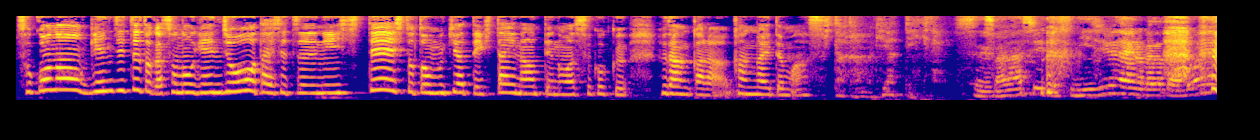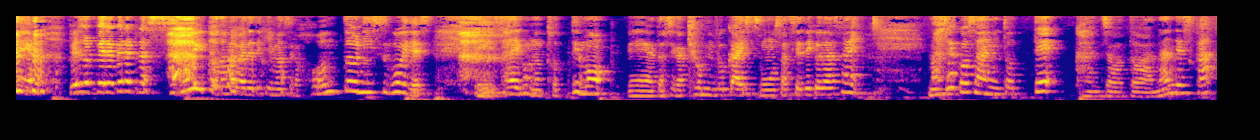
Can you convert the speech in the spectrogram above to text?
そこの現実とかその現状を大切にして、人と向き合っていきたいなっていうのはすごく普段から考えてます。人と向き合っていきたい。素晴らしいです。20代の方とは思えないが、ペラペラペラペラすごい言葉が出てきますが、本当にすごいです。えー最後のとっても、えー私が興味深い質問をさせてください。まさこさんにとって感情とは何ですか？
